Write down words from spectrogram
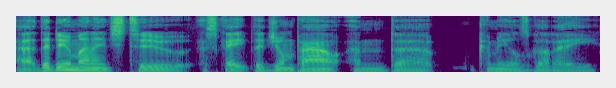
Uh, they do manage to escape. They jump out, and uh, Camille's got a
